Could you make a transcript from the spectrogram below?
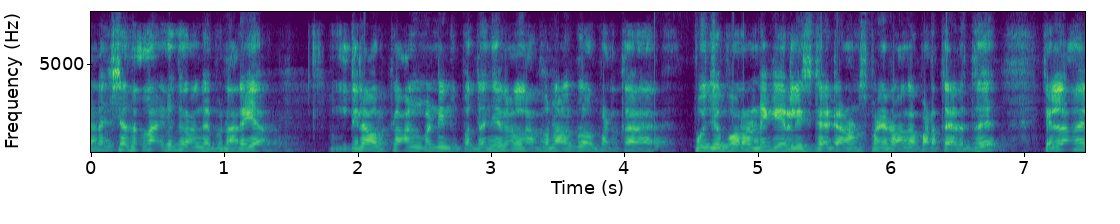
நினைச்சதெல்லாம் எடுக்கிறாங்க இப்போ நிறையா. முந்தினா ஒரு பிளான் பண்ணி முப்பத்தஞ்சு நாள் நாற்பது நாளுக்குள்ள ஒரு படத்தை பூஜை போடுற அன்னைக்கு ரிலீஸ் டேட் அனௌன்ஸ் பண்ணிடுவாங்க படத்தை எடுத்து. எல்லாமே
